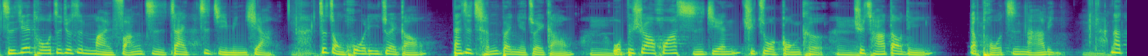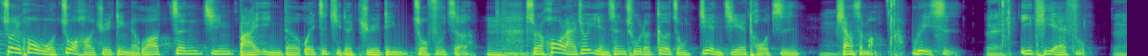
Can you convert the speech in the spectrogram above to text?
直接投资就是买房子在自己名下，这种获利最高，但是成本也最高。嗯我必须要花时间去做功课，嗯去查到底要投资哪里。那最后我做好决定了，我要真金白银的为自己的决定做负责。嗯所以后来就衍生出了各种间接投资，像什么 REITs、对 ETF、对，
